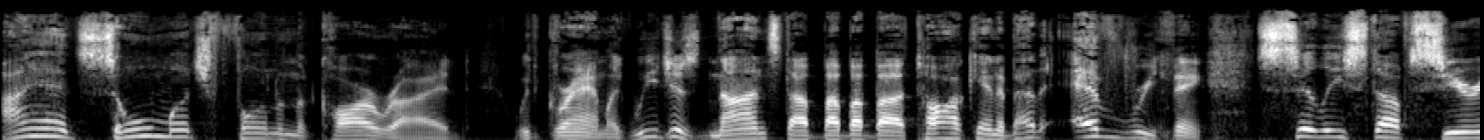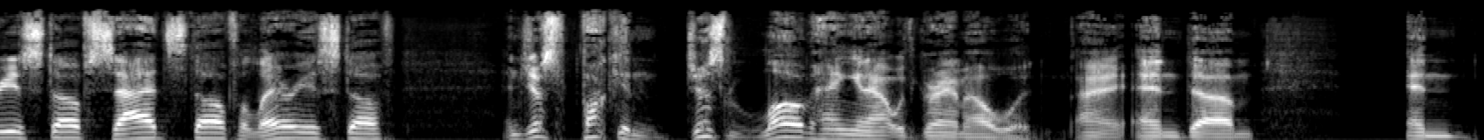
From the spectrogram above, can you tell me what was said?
I had so much fun on the car ride with Graham. Like we just nonstop, ba ba ba, talking about everything, silly stuff, serious stuff, sad stuff, hilarious stuff, and just fucking just love hanging out with Graham Elwood. I, and um, and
